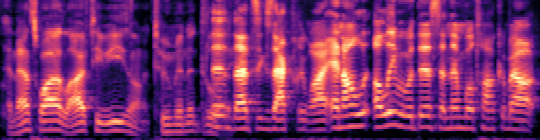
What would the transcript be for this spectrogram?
that and that's why live TV is on a two minute delay. that's exactly why. And I'll I'll leave it with this, and then we'll talk about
